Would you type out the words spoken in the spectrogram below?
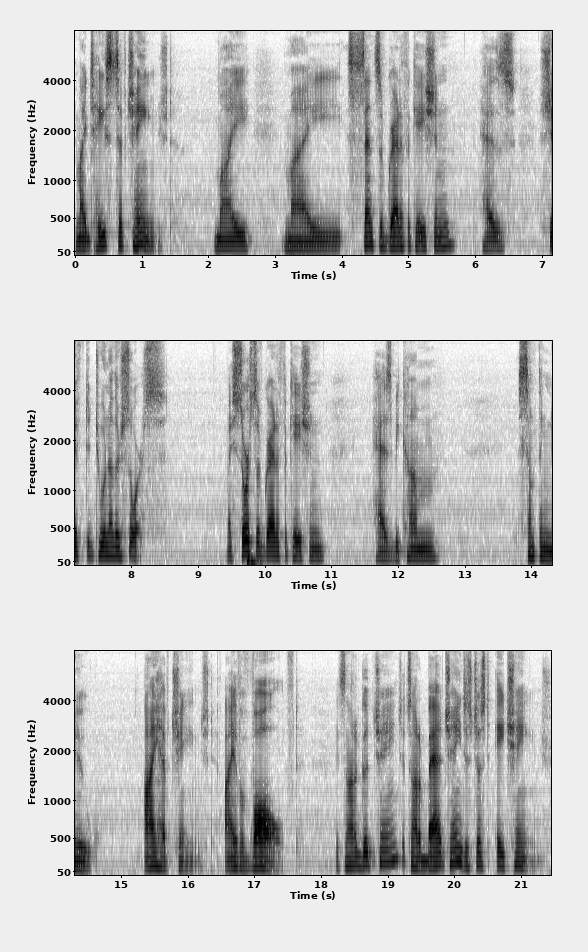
My tastes have changed. My my sense of gratification has shifted to another source. My source of gratification has become something new. I have changed. I have evolved. It's not a good change. It's not a bad change. It's just a change.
